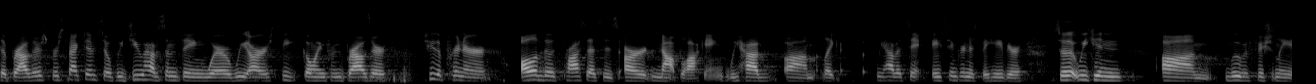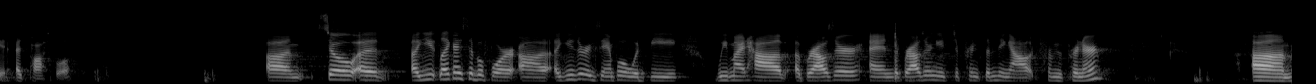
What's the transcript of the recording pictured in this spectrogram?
the browser's perspective, so if we do have something where we are speak, going from the browser to the printer, all of those processes are not blocking. We have um, like we have a asynchronous behavior so that we can um, move efficiently as possible. Um, so a, a, like I said before, uh, a user example would be we might have a browser and the browser needs to print something out from the printer. Um,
